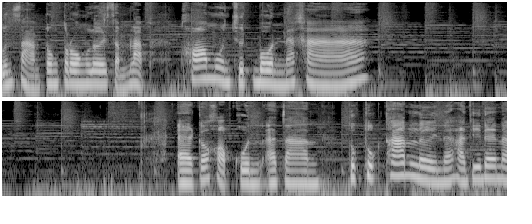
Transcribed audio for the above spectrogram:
603 ตรงๆเลยสำหรับข้อมูลชุดบนนะคะแอดก็ขอบคุณอาจารย์ทุกๆทท่านเลยนะคะ ที่ได้น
